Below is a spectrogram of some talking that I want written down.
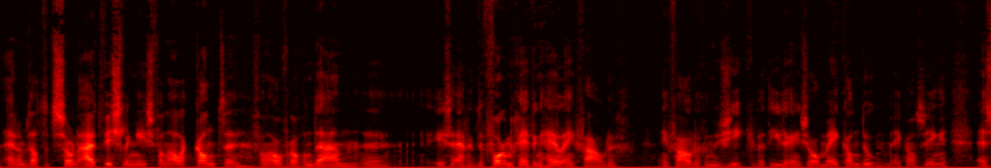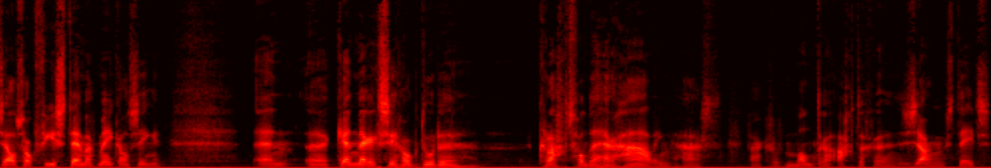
En omdat het zo'n uitwisseling is van alle kanten, van overal vandaan, uh, is eigenlijk de vormgeving heel eenvoudig. Eenvoudige muziek, wat iedereen zo mee kan doen, mee kan zingen. En zelfs ook vierstemmig mee kan zingen. En uh, kenmerkt zich ook door de kracht van de herhaling. Haast vaak een soort mantra-achtige zang, steeds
